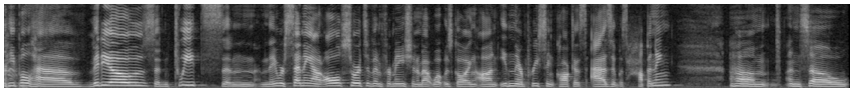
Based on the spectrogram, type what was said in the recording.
People have videos and tweets, and, and, they were sending out all sorts of information about what was going on in their precinct caucus as it was happening. Um, and so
